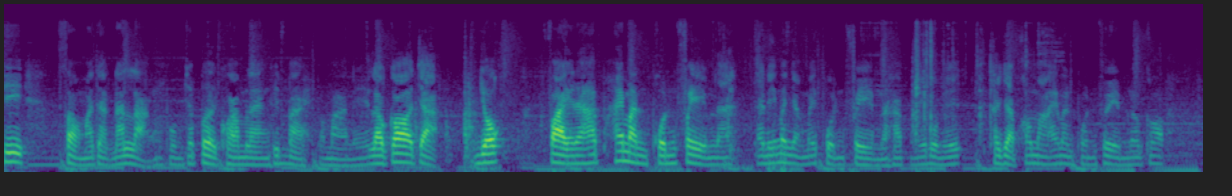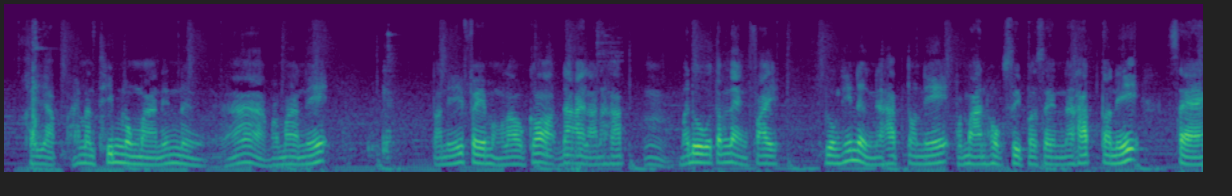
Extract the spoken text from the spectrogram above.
ที่ส่องมาจากด้านหลัง ผมจะเปิดความแรงขึ้นไปประมาณนี้ แล้วก็จะยก ไฟนะครับ ให้มันพ้นเฟรมนะ อันนี้มันยังไม่พ้นเฟรมนะครับ อันนี้ผมจะขยับเข้ามาให้มันพ้นเฟรม แล้วก็ขยับให้มันทิ่มลงมานิดหนึ่งอ่าประมาณนี้ ตอนนี้เฟรมของเราก็ได้แล้วนะครับมมาดูตำแหน่งไฟดวงที่1นงนะครับ ตอนนี้ประมาณ 60%นะครับ ตอนนี้ แสง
